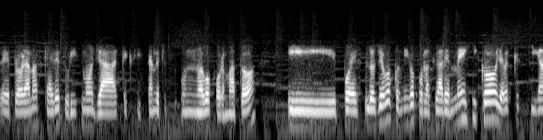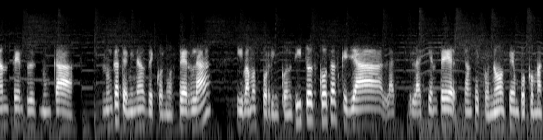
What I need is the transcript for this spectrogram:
eh, programas que hay de turismo ya que existen, de hecho es un nuevo formato y pues los llevo conmigo por la Ciudad de México, ya ves que es gigante, entonces nunca nunca terminas de conocerla y vamos por rinconcitos, cosas que ya la, gente ya se conoce, un poco más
